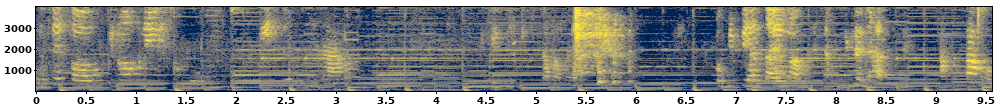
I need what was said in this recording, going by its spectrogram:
Kasi ito, kinuha ko na yung isang buong squid. na mamaya. Pagbipihan tayo mamaya. Tingnan natin. Ako taho,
